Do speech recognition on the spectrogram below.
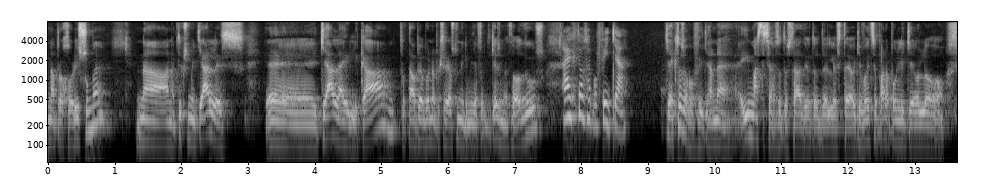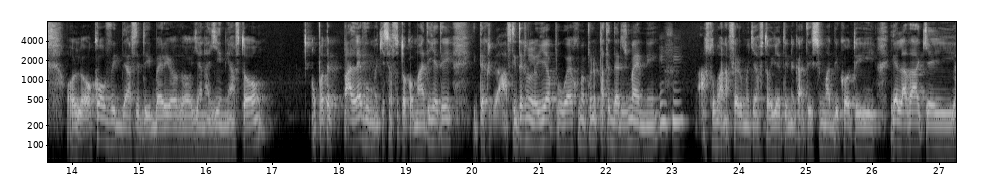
να προχωρήσουμε, να αναπτύξουμε και, άλλες, ε, και άλλα υλικά, τα οποία μπορεί να επεξεργαστούν και με διαφορετικές μεθόδους. Α, εκτός από φύκια. Και εκτός από φύκια, ναι. Είμαστε σε αυτό το στάδιο το τελευταίο και βοήθησε πάρα πολύ και όλο, όλο ο COVID αυτή την περίοδο για να γίνει αυτό. Οπότε παλεύουμε και σε αυτό το κομμάτι γιατί αυτή η τεχνολογία που έχουμε που είναι πατενταρισμένη, mm-hmm. ας το αναφέρουμε και αυτό γιατί είναι κάτι σημαντικό ότι η Ελλάδα και οι,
